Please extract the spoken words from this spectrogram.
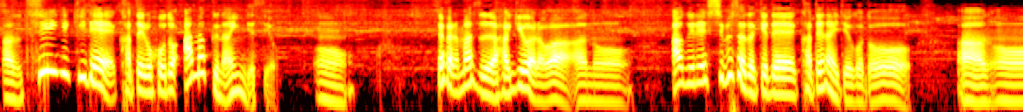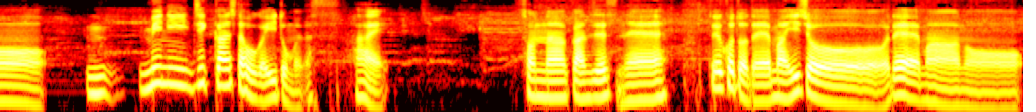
ー、あの、追撃で勝てるほど甘くないんですよ。うん。だからまず、萩原は、あの、アグレッシブさだけで勝てないということを、あのー、身に実感した方がいいと思います。はい。そんな感じですね。ということで、まあ以上で、まああの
